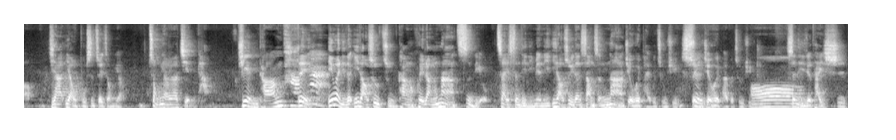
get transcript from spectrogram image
哦，加药不是最重要，重要要减糖。减糖，对，因为你的胰岛素阻抗会让钠滞留在身体里面，你胰岛素一旦上升，钠就会排不出去，水就会排不出去，哦，身体就太湿。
